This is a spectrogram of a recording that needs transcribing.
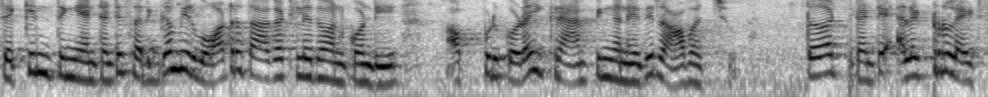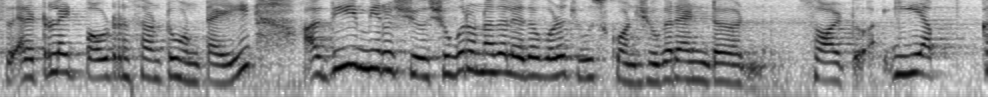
సెకండ్ థింగ్ ఏంటంటే సరిగ్గా మీరు వాటర్ తాగట్లేదు అనుకోండి అప్పుడు కూడా ఈ క్రాంపింగ్ అనేది రావచ్చు. థర్డ్ అంటే ఎలక్ట్రోలైట్స్ ఎలక్ట్రోలైట్ పౌడర్స్ అంటూ ఉంటాయి. అది మీరు షు షుగర్ ఉన్నదో లేదో కూడా చూసుకోండి. షుగర్ అండ్ సాల్ట్ ఈ ఒక్క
